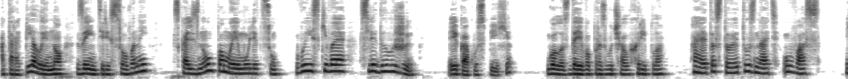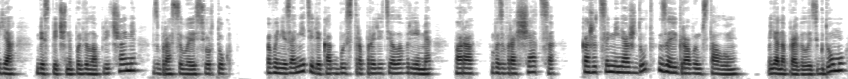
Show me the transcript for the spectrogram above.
оторопелый, но заинтересованный, скользнул по моему лицу, выискивая следы лжи. «И как успехи?» Голос Дэйва прозвучал хрипло. «А это стоит узнать у вас». Я беспечно повела плечами, сбрасывая сюртук. «Вы не заметили, как быстро пролетело время? Пора возвращаться. Кажется, меня ждут за игровым столом». Я направилась к дому,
